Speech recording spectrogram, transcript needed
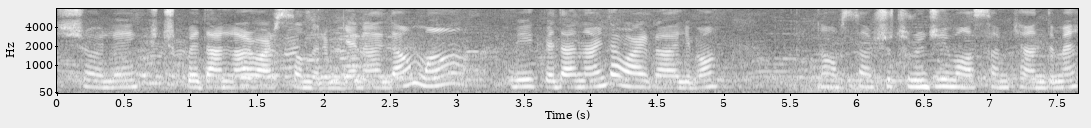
Şöyle küçük bedenler var sanırım genelde ama büyük bedenler de var galiba. Ne yapsam şu turuncuyu mu alsam kendime?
